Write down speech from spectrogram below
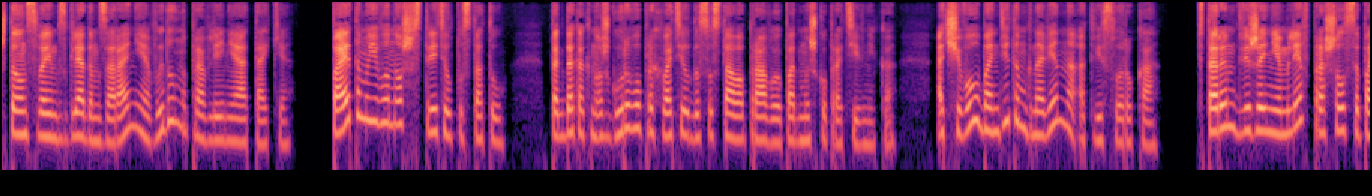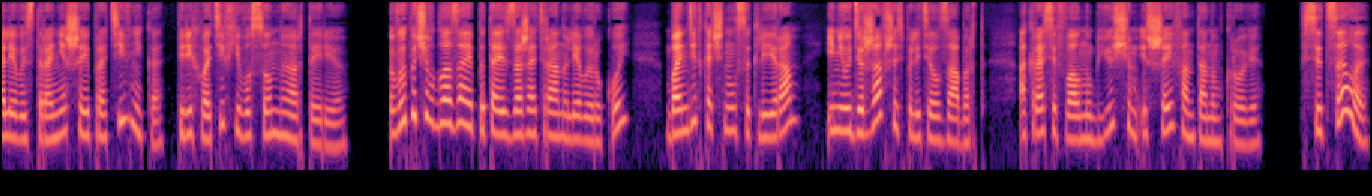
что он своим взглядом заранее выдал направление атаки. Поэтому его нож встретил пустоту, тогда как нож Гурова прохватил до сустава правую подмышку противника, отчего у бандита мгновенно отвисла рука. Вторым движением лев прошелся по левой стороне шеи противника, перехватив его сонную артерию. Выпучив глаза и пытаясь зажать рану левой рукой, бандит качнулся к леерам и, не удержавшись, полетел за борт, окрасив волну бьющим из шеи фонтаном крови. «Все целы?»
